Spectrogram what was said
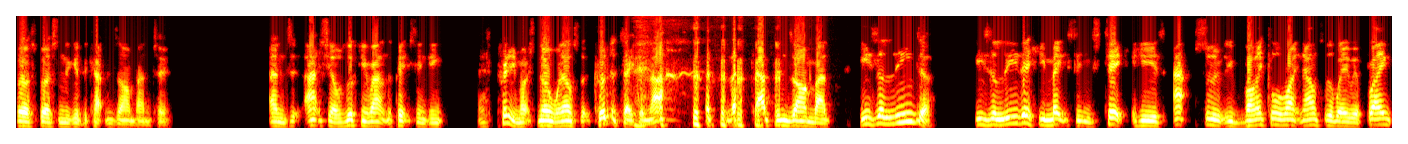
first person to give the captain's armband to. And actually, I was looking around at the pitch thinking, there's pretty much no one else that could have taken that, that captain's armband. He's a leader. He's a leader. He makes things tick. He is absolutely vital right now to the way we're playing.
